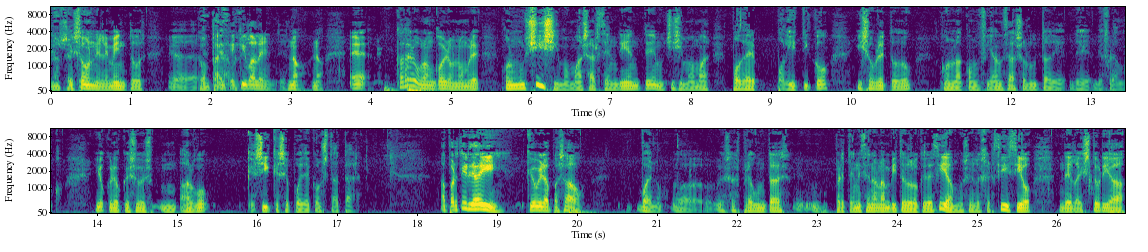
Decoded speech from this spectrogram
No se que son elementos eh, equivalentes. No, no. Eh, Carrero Blanco era un hombre con muchísimo más ascendiente, muchísimo más poder político y sobre todo con la confianza absoluta de, Franco. Yo creo que eso es mm, algo que sí que se puede constatar. A partir de ahí, ¿qué hubiera pasado? Bueno, eh, esas preguntas eh, pertenecen al ámbito de lo que decíamos, el ejercicio de la historia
